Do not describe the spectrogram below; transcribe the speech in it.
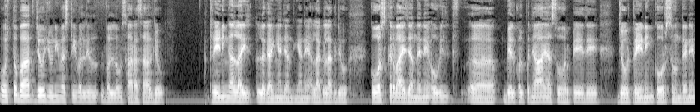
ਉਸ ਤੋਂ ਬਾਅਦ ਜੋ ਯੂਨੀਵਰਸਿਟੀ ਵੱਲੋਂ ਵੱਲੋਂ ਸਾਰਾ ਸਾਲ ਜੋ ਟ੍ਰੇਨਿੰਗਾਂ ਲਾਈ, ਲਗਾਈਆਂ ਜਾਂਦੀਆਂ ਨੇ, ਅਲੱਗ-ਅਲੱਗ ਜੋ ਕੋਰਸ ਕਰਵਾਏ ਜਾਂਦੇ ਨੇ, ਉਹ ਵੀ ਬਿਲਕੁਲ 50 ਜਾਂ 100 ਰੁਪਏ ਦੇ ਜੋ ਟ੍ਰੇਨਿੰਗ ਕੋਰਸ ਹੁੰਦੇ ਨੇ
